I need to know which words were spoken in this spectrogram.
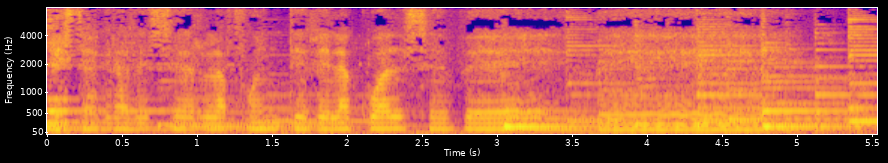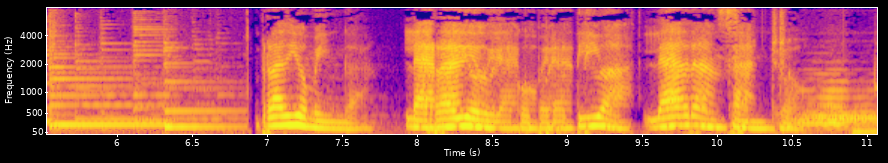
es agradecer la fuente de la cual se bebe. Radio Minga, la radio de la cooperativa Ladran Sancho.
